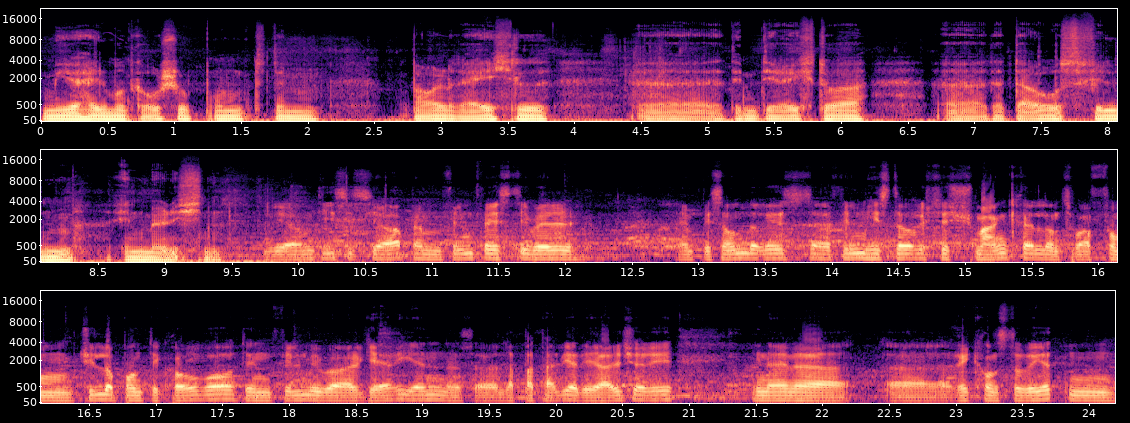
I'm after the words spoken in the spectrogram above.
mir, Helmut Groschub und dem Paul Reichel, äh, dem Direktor äh, der Taurus Film in München. Wir haben dieses Jahr beim Filmfestival ein besonderes äh, filmhistorisches Schmankerl und zwar vom Gillo Pontecorvo, den Film über Algerien, also La Battaglia di Algeri, in einer äh, rekonstruierten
